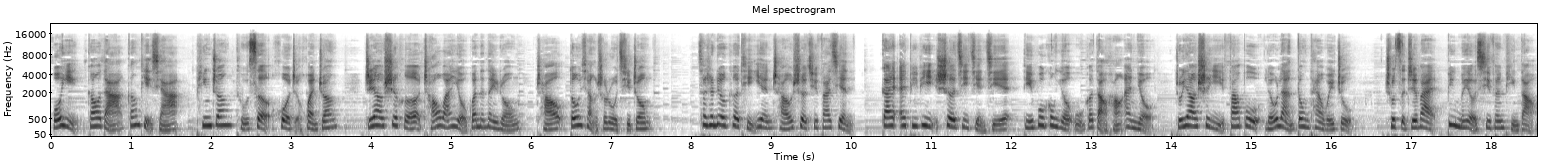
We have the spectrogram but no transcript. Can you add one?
火影、高达、钢铁侠、拼装、涂色或者换装，只要是和潮玩有关的内容，潮都想收入其中。三十六氪体验潮社区发现，该 APP 设计简洁，底部共有五个导航按钮，主要是以发布浏览动态为主。除此之外，并没有细分频道。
